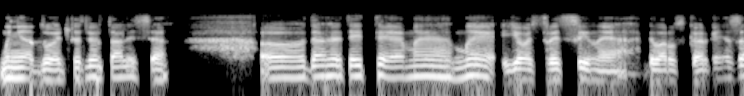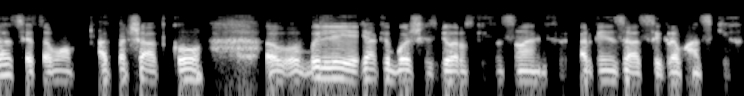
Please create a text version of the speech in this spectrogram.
мы не адойчы звярталіся да гэтай тэмы мы ёсць традыцыйная беларуская арганізацыя таму ад пачатку былі як і большасць беларускіх нацыянальных арганізацый грамадскіх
